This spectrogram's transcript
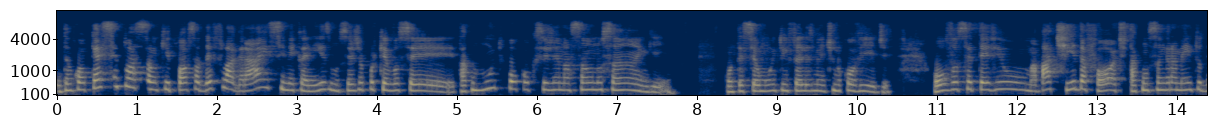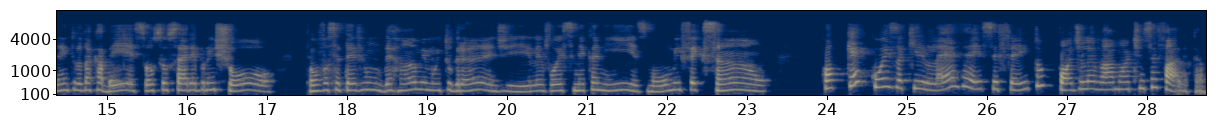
Então, qualquer situação que possa deflagrar esse mecanismo, seja porque você está com muito pouca oxigenação no sangue, aconteceu muito, infelizmente, no Covid, ou você teve uma batida forte, está com sangramento dentro da cabeça, ou seu cérebro inchou, ou você teve um derrame muito grande e levou esse mecanismo, uma infecção. Qualquer coisa que leve a esse efeito pode levar à morte encefálica.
